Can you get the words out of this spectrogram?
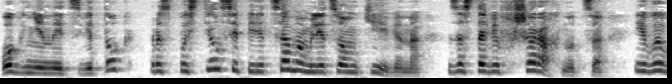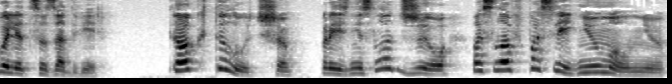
Огненный цветок распустился перед самым лицом Кевина, заставив шарахнуться и вывалиться за дверь. «Так-то лучше», — произнесла Джио, послав последнюю молнию,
